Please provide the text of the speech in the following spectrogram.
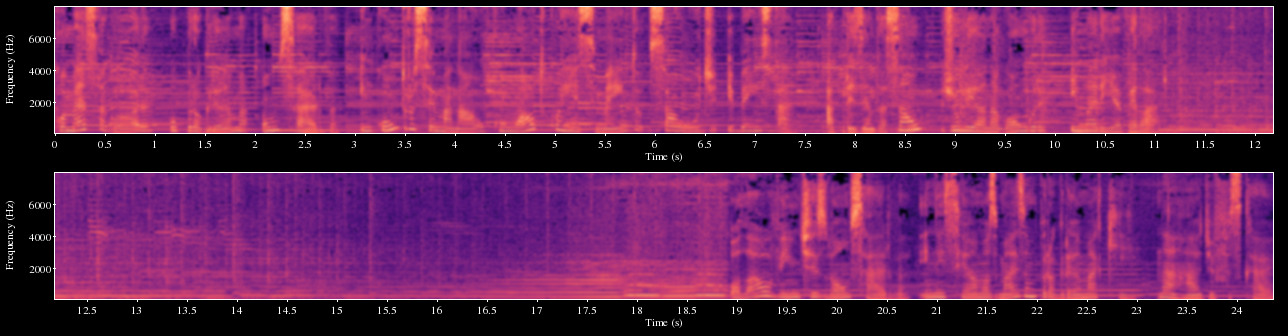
Começa agora o programa OnSarva, encontro semanal com autoconhecimento, saúde e bem-estar. Apresentação: Juliana Gôngora e Maria Velar. Olá, ouvintes do OnSarva. Iniciamos mais um programa aqui na Rádio Fuscar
